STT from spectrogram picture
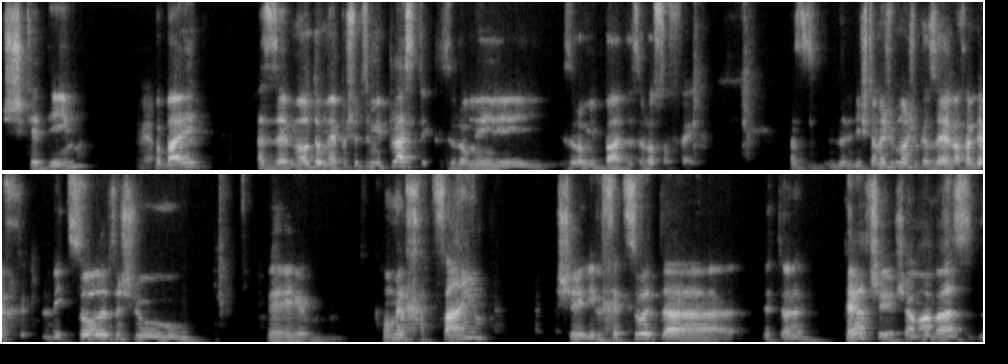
שקדים yeah. בבית, אז זה מאוד דומה, פשוט זה מפלסטיק, זה לא, מ... זה לא מבד, זה לא סופג. אז להשתמש במשהו כזה ואחר כך ליצור איזשהו אה, כמו מלחציים שילחצו את, ה, את הפרח שיש שם ואז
